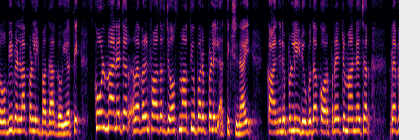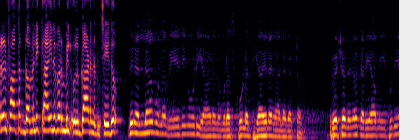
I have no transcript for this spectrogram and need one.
നോബി വെള്ളാപ്പള്ളി പതാക ഉയർത്തി. School manager reverend father Jose Mathew Parappallil അധ്യക്ഷനായി. കാഞ്ഞിരപ്പള്ളി രൂപത corporate manager reverend father Dominic Ailuparambil ഉദ്ഘാടനം ചെയ്തു. ഇതിനെല്ലാമുള്ള വേദി കൂടിയാണ് നമ്മുടെ സ്കൂൾ അധ്യയന കാലഘട്ടം. ഒരുപക്ഷെ നിങ്ങൾക്കറിയാം ഈ പുതിയ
